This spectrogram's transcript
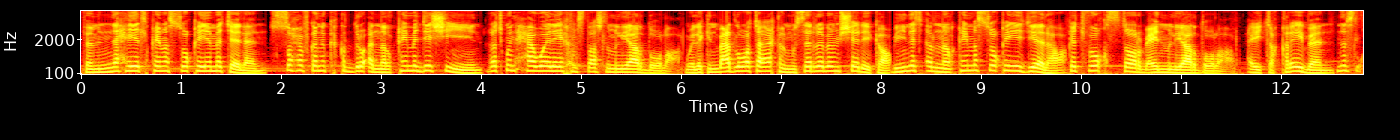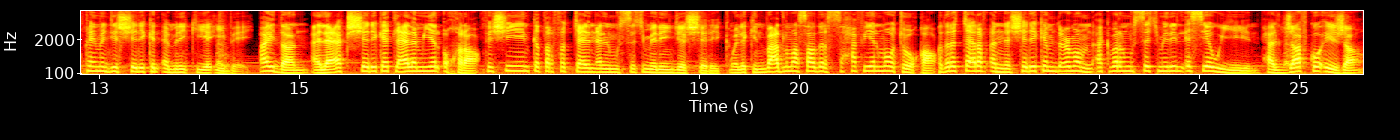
فمن ناحية القيمة السوقية مثلا الصحف كانوا كيقدروا أن القيمة ديال Shein غتكون حوالي 15 مليار دولار. ولكن بعض الوثائق المسربة من الشركة بينت ان القيمة السوقية ديالها كتفوق 46 مليار دولار أي تقريبا نفس القيمة ديال الشركة الأمريكية eBay أيضا على عكس الشركات العالمية الأخرى ف Shein كترفض تعلن عن المستثمرين ديال الشركة. ولكن بعض المصادر الصحفية الموثوقة قدرت تعرف أن الشركة مدعومة من أكبر المستثمرين الآسيويين بحال JAFCO Asia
